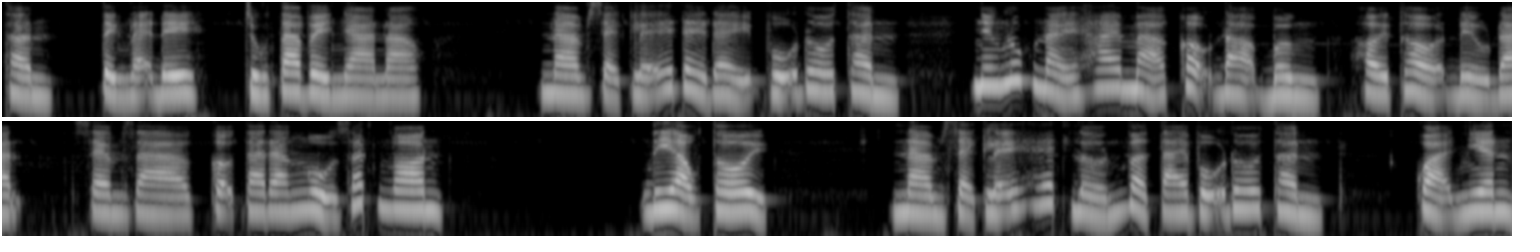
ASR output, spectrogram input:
Thần, tỉnh lại đi, chúng ta về nhà nào. Nam sạch lễ đẩy đẩy Vũ Đô Thần, nhưng lúc này hai má cậu đỏ bừng, hơi thở đều đặn, xem ra cậu ta đang ngủ rất ngon. Đi học thôi. Nam sạch lễ hét lớn vào tai Vũ Đô Thần. Quả nhiên,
